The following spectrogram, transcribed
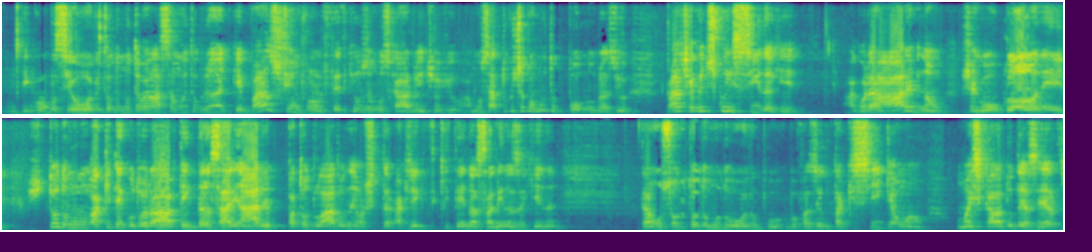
Uhum. E quando você ouve, todo mundo tem uma relação muito grande, porque vários filmes foram feitos que usam música árabe, a gente ouviu. A música turca chegou muito pouco no Brasil, praticamente desconhecida aqui. Agora a árabe não. Chegou o clone, todo mundo. Aqui tem cultura árabe, tem dançarina árabe para todo lado, né? Acredito que tem dançarinas aqui, né? Então é um som que todo mundo ouve um pouco. Vou fazer um taxi, que é uma, uma escala do deserto,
